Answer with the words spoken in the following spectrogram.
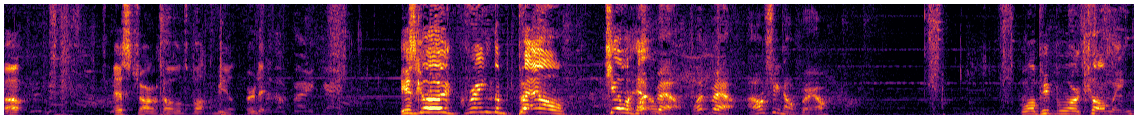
Oh, this stronghold's about to be alerted. He's gonna ring the bell! Kill him! What bell? What bell? I don't see no bell. Well, people are coming.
